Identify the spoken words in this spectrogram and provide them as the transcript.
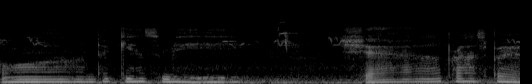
formed against me shall prosper.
